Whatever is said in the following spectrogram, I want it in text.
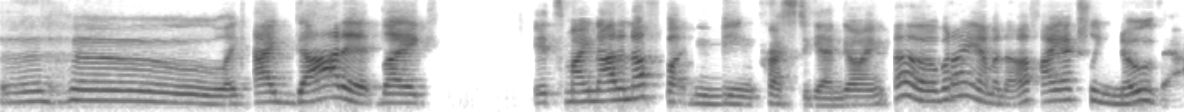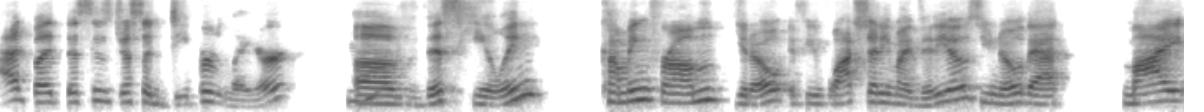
oh, like I got it. Like it's my not enough button being pressed again, going, oh, but I am enough. I actually know that, but this is just a deeper layer mm-hmm. of this healing coming from, you know, if you've watched any of my videos, you know that my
